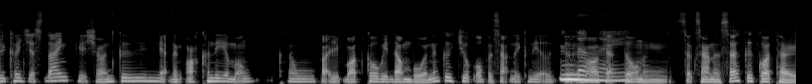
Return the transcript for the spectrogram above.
ដូចឃើញជាក់ស្ដែងភាគច្រើនគឺអ្នកទាំងអស់គ្នាហ្មងក្នុងបរិបទ COVID-19 ហ្នឹងគឺជួបឧបសគ្គដូចគ្នាឧទាហរណ៍តកតងនឹងសិក្សានៅសិស្សគឺគាត់ត្រូវ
